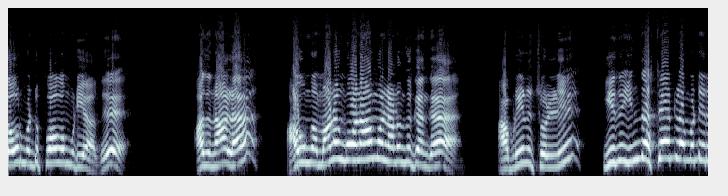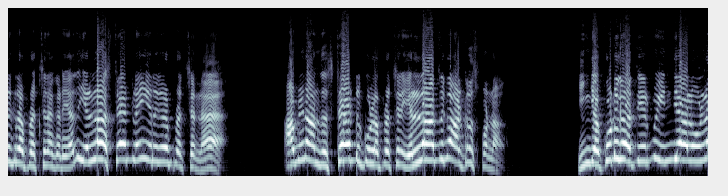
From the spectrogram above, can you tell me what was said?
கவர்மெண்ட் போக முடியாது. அதனால அவங்க மனம் கோணாம நடந்துக்கங்க அப்படின்னு சொல்லி இது இந்த ஸ்டேட்ல மட்டும் இருக்கிற பிரச்சனை கிடையாது. எல்லா ஸ்டேட்லையும் இருக்கிற பிரச்சனை. அப்படின்னு அந்த ஸ்டேட்டுக்குள்ள பிரச்சனை எல்லாத்துக்கும் அட்ரஸ் பண்ணாங்க. இங்க கொடுக்குற தீர்ப்பு இந்தியாவில் உள்ள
